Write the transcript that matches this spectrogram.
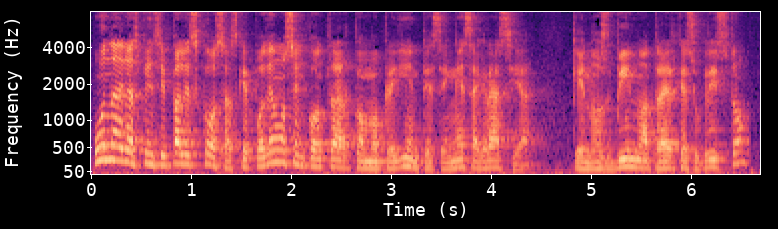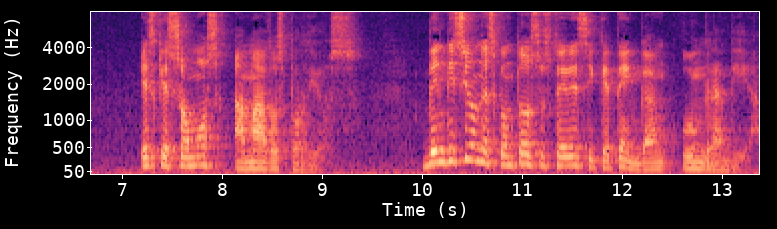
Una de las principales cosas que podemos encontrar como creyentes en esa gracia que nos vino a traer Jesucristo es que somos amados por Dios. Bendiciones con todos ustedes y que tengan un gran día.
